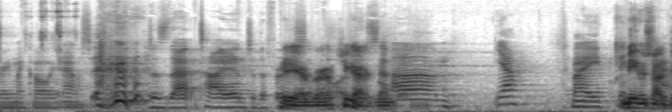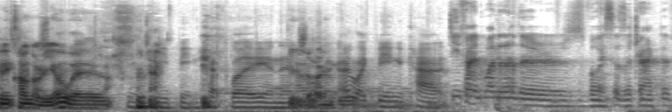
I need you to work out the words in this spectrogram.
wearing my collar now. So, Does that tie into the first? Yeah, bro. symbol, She or got is it, it bro. separate? um, yeah, my thing Big with was trying to put cats collar on was ass. with, you know, me being pet play, and then I was Sure. like, I like being a cat. Do you find one another's voices attractive?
